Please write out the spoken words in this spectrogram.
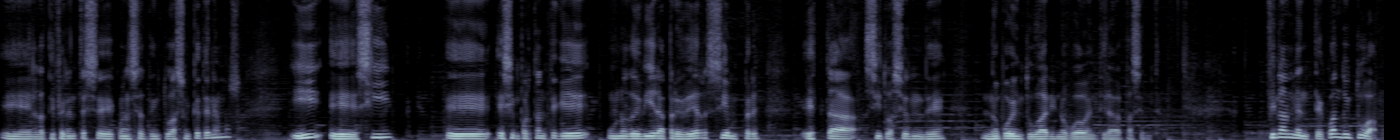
eh, las diferentes secuencias de intubación que tenemos y eh, sí eh, es importante que uno debiera prever siempre esta situación de no puedo intubar y no puedo ventilar al paciente. Finalmente, ¿cuándo intubamos?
